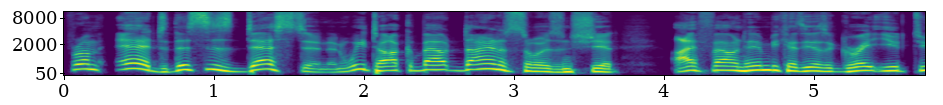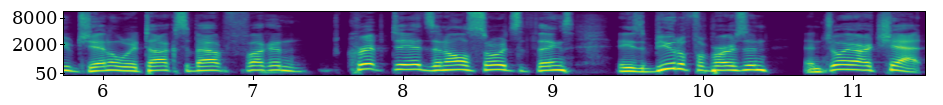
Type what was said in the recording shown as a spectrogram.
from Edge. This is Destin, and we talk about dinosaurs and shit. I found him because he has a great YouTube channel where he talks about fucking cryptids and all sorts of things. He's a beautiful person. Enjoy our chat.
